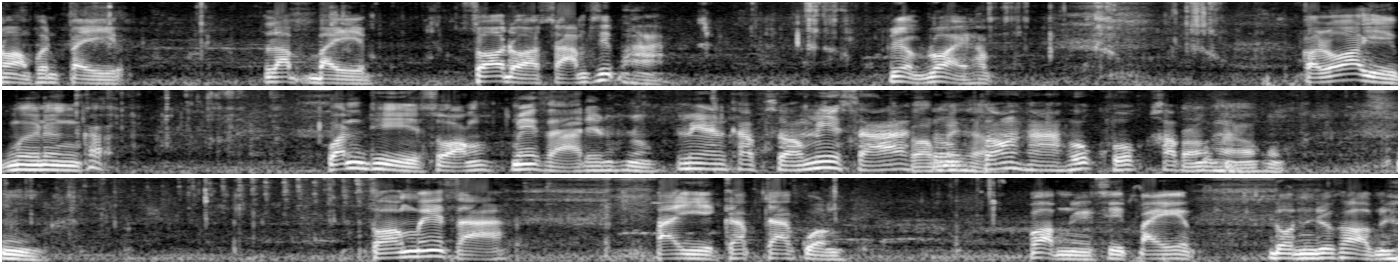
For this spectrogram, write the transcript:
น้องเพิ่นไป รับใบซอดอสามสิบห้าเรียบร้อยครับ ก็รออีกมือหนึ่งครับ วันที่สองเมษาเดียวนะน้อง แม่นครับ2เมษาสองเมษา2566ครับสองผมหาหกอืมสองเมษาไปอีกครับจากกวงรอบนี้สิไปดนอยู่รอบนี้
